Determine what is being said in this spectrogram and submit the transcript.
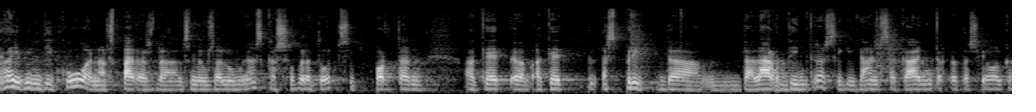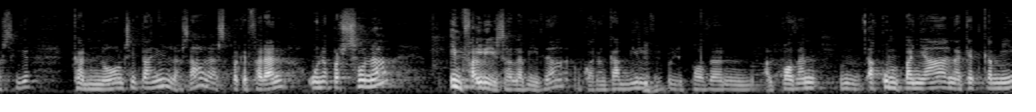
reivindico en els pares dels meus alumnes que sobretot si porten aquest, eh, aquest esperit de, de l'art dintre, sigui dansa, cant, interpretació, el que sigui, que no els hi tallin les ales, perquè faran una persona infeliç a la vida, quan en canvi li, li poden, el poden acompanyar en aquest camí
